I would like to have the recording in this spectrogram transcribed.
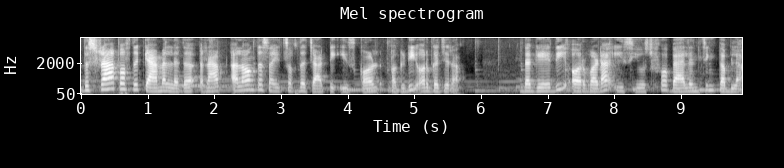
The strap of the camel leather wrapped along the sides of the chatti is called pagdi or gajra. The gedi or vada is used for balancing tabla.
